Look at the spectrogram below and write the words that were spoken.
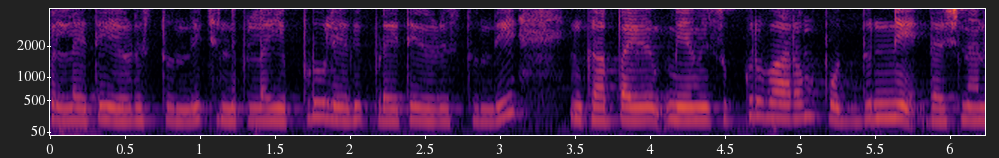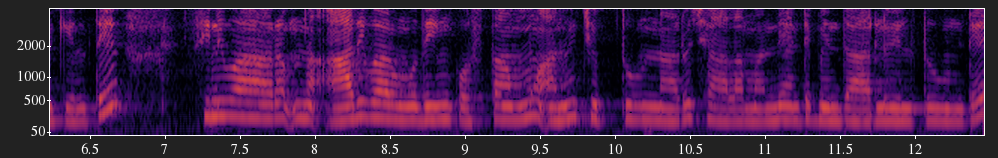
పిల్ల అయితే ఏడుస్తుంది. చిన్నపిల్ల ఎప్పుడూ లేదు. ఇప్పుడైతే ఏడుస్తుంది. ఇంకా పై మేము శుక్రవారం పొద్దున్నే దర్శనానికి వెళ్తే శనివారం ఆదివారం ఉదయంకి వస్తాము అని చెప్తూ ఉన్నారు చాలామంది. అంటే మేము దారిలో వెళ్తూ ఉంటే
